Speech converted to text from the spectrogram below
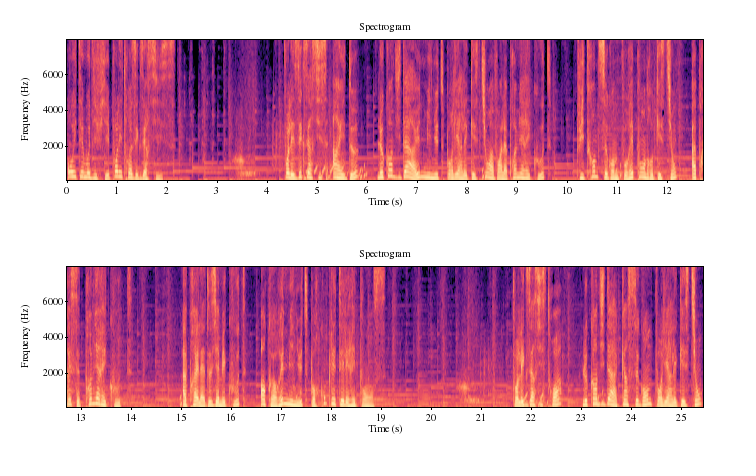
ont été modifiées pour les trois exercices. Pour les exercices 1 et 2, le candidat a une minute pour lire les questions avant la première écoute, puis 30 secondes pour répondre aux questions après cette première écoute. Après la deuxième écoute, encore une minute pour compléter les réponses. Pour l'exercice 3, le candidat a 15 secondes pour lire les questions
